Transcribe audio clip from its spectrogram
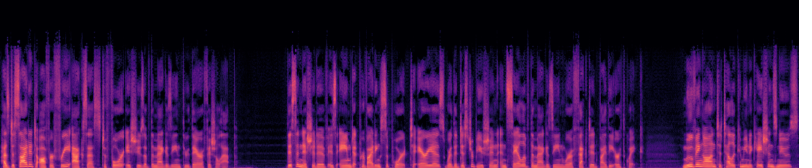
has decided to offer free access to four issues of the magazine through their official app. This initiative is aimed at providing support to areas where the distribution and sale of the magazine were affected by the earthquake. Moving on to telecommunications news,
